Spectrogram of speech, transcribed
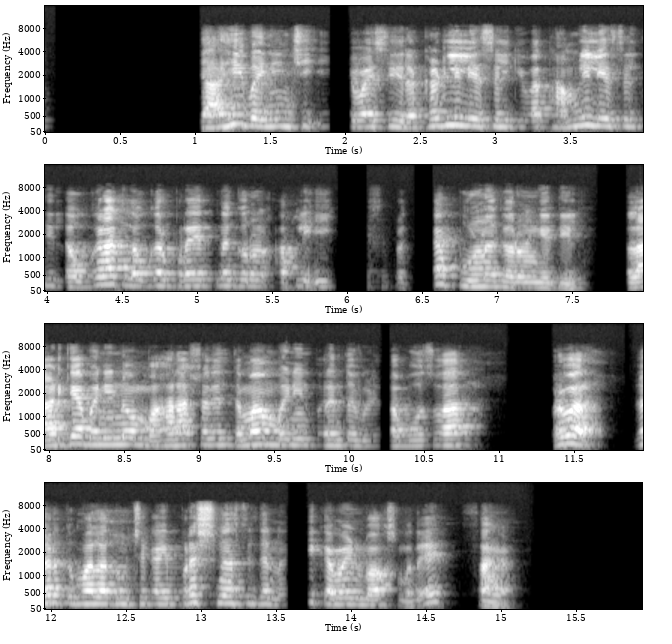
ज्याही बहिणींची ई केवायसी रखडलेली असेल किंवा थांबलेली असेल ती लवकरात लवकर प्रयत्न करून आपली ई केवायसी प्रक्रिया पूर्ण करून घेतील. लाडक्या बहिणींनो महाराष्ट्रातील तमाम बहिणींपर्यंत व्हिडिओ पोहोचवा. बरोबर? जर तुम्हाला तुमचे काही प्रश्न असतील तर नक्की कमेंट बॉक्समध्ये सांगा.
